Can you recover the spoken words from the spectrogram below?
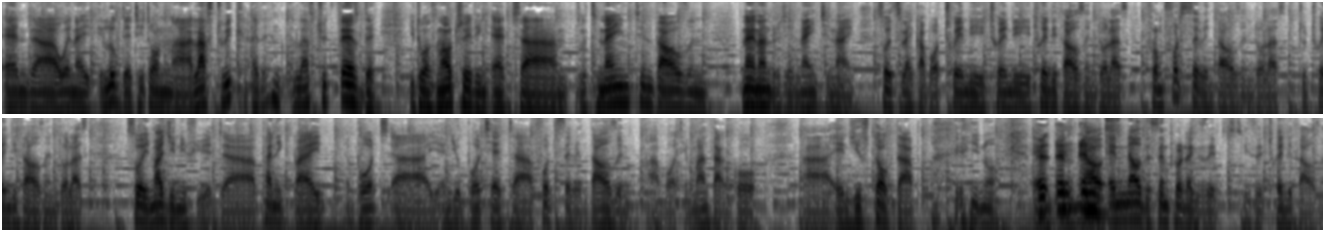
And uh, when I looked at it on uh, last week, I think last week Thursday, it was now trading at um, at nineteen thousand. 999 so it's like about 20 20 20000 dollars from 47000 dollars to 20000 dollars So imagine if you had uh, panic buy bought uh, and you bought at uh, 47,000 about a month ago. Uh, and you stocked up, you know, and, And- and- and now and- now the same product is at is at twenty thousand.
